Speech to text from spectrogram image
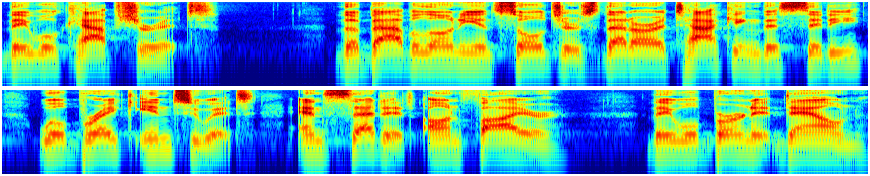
They will capture it. The Babylonian soldiers that are attacking this city will break into it and set it on fire. They will burn it down,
